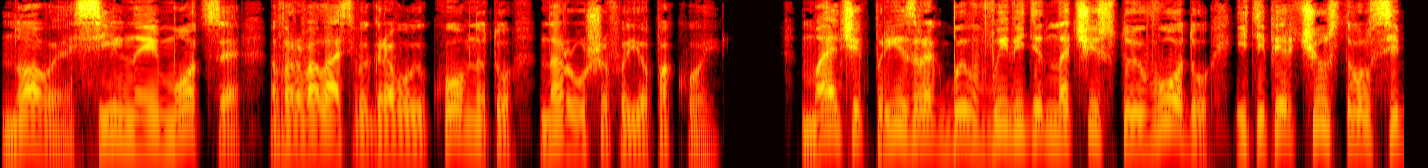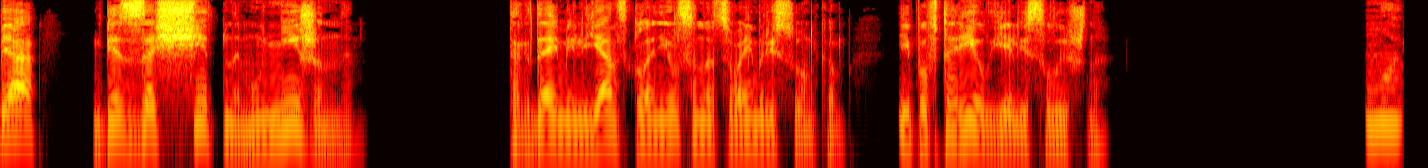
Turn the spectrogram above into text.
Новая, сильная эмоция ворвалась в игровую комнату, нарушив ее покой. Мальчик-призрак был выведен на чистую воду и теперь чувствовал себя беззащитным, униженным. Тогда Эмильян склонился над своим рисунком и повторил еле слышно. «Мой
